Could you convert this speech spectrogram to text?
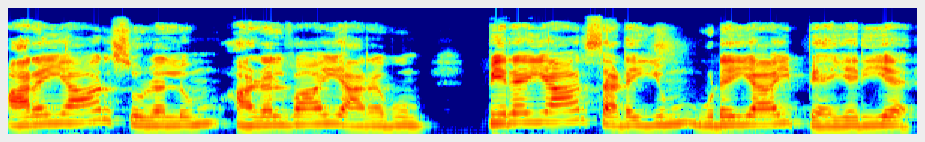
அறையார் சுழலும் அழல்வாய் அறவும் பிறையார் சடையும் உடையாய் பெயரிய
